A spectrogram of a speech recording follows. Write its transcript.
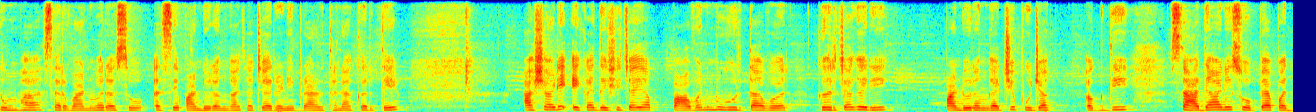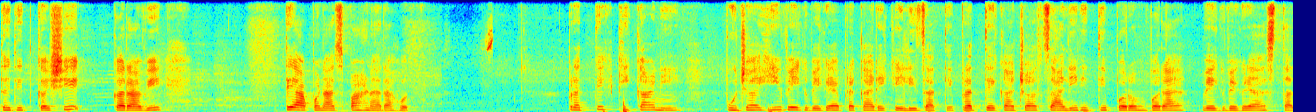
तुम्हा सर्वांवर असो असे पांडुरंगाच्या चरणी प्रार्थना करते. आषाढी एकादशीच्या या पावन मुहूर्तावर घरच्या घरी पांडुरंगाची पूजा अगदी साध्या आणि सोप्या पद्धतीत कशी करावी ते आपण आज पाहणार आहोत. प्रत्येक ठिकाणी पूजा ही वेगवेगळ्या प्रकारे केली जाते. प्रत्येकाच्या चालीरीती परंपरा वेगवेगळ्या असतात.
